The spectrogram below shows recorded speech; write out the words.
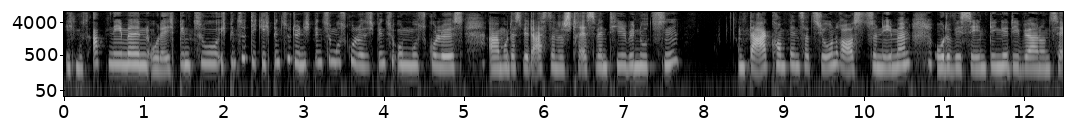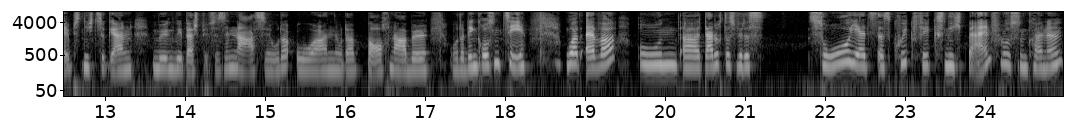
ich muss abnehmen oder ich bin zu, ich bin zu dick, ich bin zu dünn, ich bin zu muskulös, ich bin zu unmuskulös ähm, und dass wir das dann als Stressventil benutzen da Kompensation rauszunehmen. Oder wir sehen Dinge, die wir an uns selbst nicht so gern mögen, wie beispielsweise Nase oder Ohren oder Bauchnabel oder den großen Zeh, whatever. Und äh, dadurch, dass wir das so jetzt als Quickfix nicht beeinflussen können,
